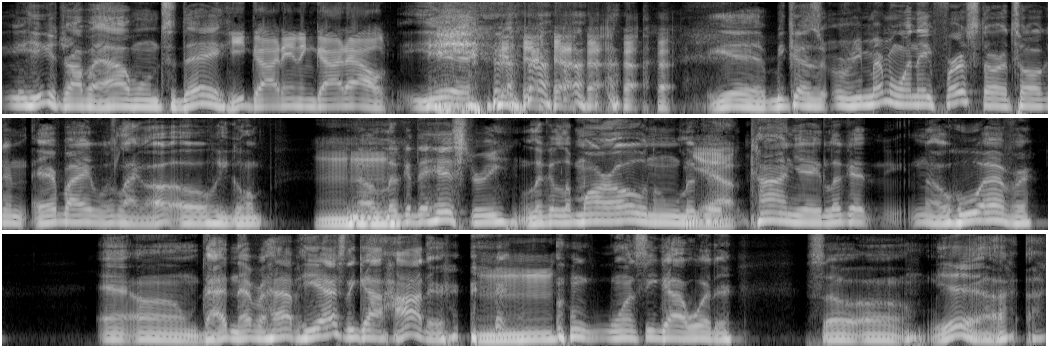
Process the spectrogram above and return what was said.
he could drop an album today. he got in and got out. yeah, yeah. Because remember when they first started talking, everybody was like, "Uh oh, he gonna." You know, look at the history. Look at Lamar Odom. Look Yep. at Kanye. Look at you know whoever, and um, that never happened. He actually got hotter Mhm. once he got with her. So um, yeah, I, I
